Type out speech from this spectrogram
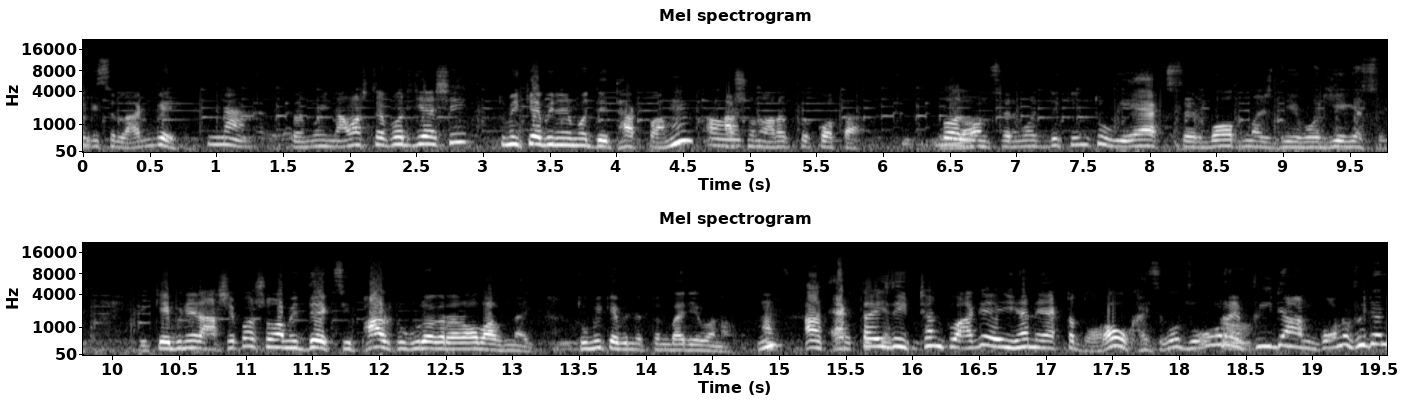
তোমার কিছু লাগবে? না। আমি নামাজটা পড়ে আসি তুমি কেবিনের মধ্যেই থাকবা হুম। আর শোনো আর একটা কথা। লঞ্চের মধ্যে কিন্তু এক্সের বদমাস দিয়ে ভরিয়ে গেছে। এই কেবিনের আশেপাশেও আমি দেখছি ফালতু ঘুরাঘুরার অভাব নাই। তুমি কেবিনের তন বাইরে বানাও আচ্ছা, একটা এই যে ইঠান তো আগে এইখানে একটা ধরাও খাইছে জোরে ফিডান গণ ফিডান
